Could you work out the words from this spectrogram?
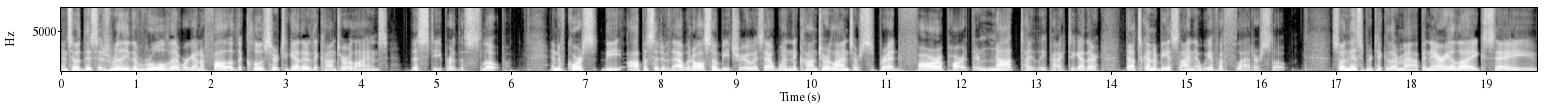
And so this is really the rule that we're going to follow. The closer together the contour lines, the steeper the slope. And of course, the opposite of that would also be true is that when the contour lines are spread far apart, they're not tightly packed together, that's going to be a sign that we have a flatter slope. So in this particular map, an area like, say,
